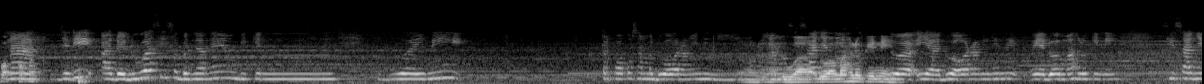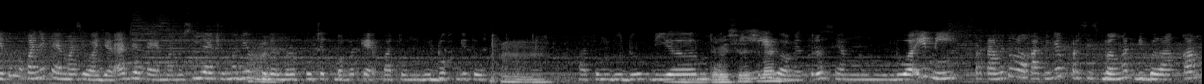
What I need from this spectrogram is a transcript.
Nah jadi ada dua sih sebenarnya yang bikin gue ini terfokus sama dua orang ini nih Hmm, Yang dua sisanya dua tuh- makhluk ini. dua iya dua orang ini ya dua makhluk ini sisanya itu mukanya kayak masih wajar aja kayak manusia. Cuma dia Hmm. benar-benar pucet banget kayak patung duduk gitu. Heeh. patung duduk diem. Hmm, putih Lan. banget. Terus yang dua ini pertama itu lokasinya persis banget di belakang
